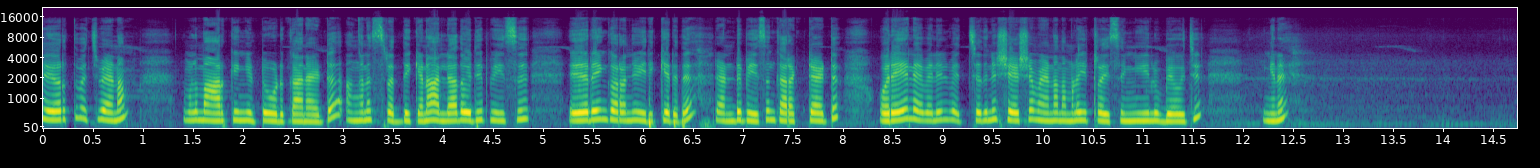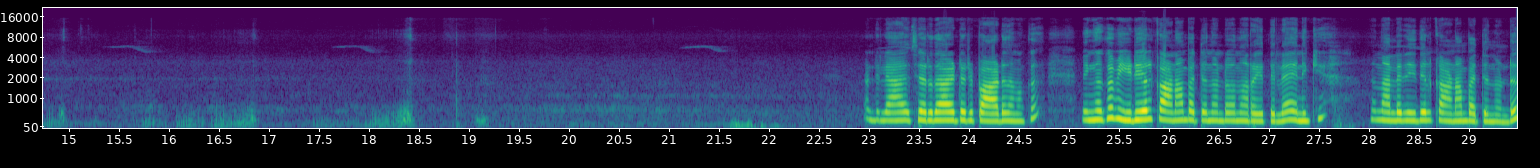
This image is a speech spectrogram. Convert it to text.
ചേർത്ത് വെച്ച് വേണം നമ്മൾ മാർക്കിംഗ് ഇട്ട് കൊടുക്കാനായിട്ട് അങ്ങനെ ശ്രദ്ധിക്കണം. അല്ലാതെ ഒരു പീസ് ഏറെയും കുറഞ്ഞും ഇരിക്കരുത്. രണ്ട് പീസും കറക്റ്റായിട്ട് ഒരേ ലെവലിൽ വെച്ചതിന് ശേഷം വേണം നമ്മൾ ഈ ട്രേസിങ്ങിൽ ഉപയോഗിച്ച് ഇങ്ങനെ കണ്ടില്ല? ചെറുതായിട്ടൊരു പാട് നമുക്ക്. നിങ്ങൾക്ക് വീഡിയോയിൽ കാണാൻ പറ്റുന്നുണ്ടോ എന്ന് എനിക്ക് നല്ല രീതിയിൽ കാണാൻ പറ്റുന്നുണ്ട്.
